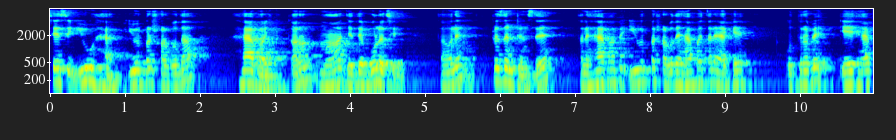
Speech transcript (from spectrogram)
শেষ ইউ হ্যাভ ইউর পর সর্বদা হ্যাভ হয়। কারণ মা যেতে বলেছে, তাহলে প্রেজেন্ট টেন্সে তাহলে হ্যাভ হবে ইউর পর সর্বদা হ্যাভ হয়, তাহলে একে উত্তর হবে এ হ্যাভ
